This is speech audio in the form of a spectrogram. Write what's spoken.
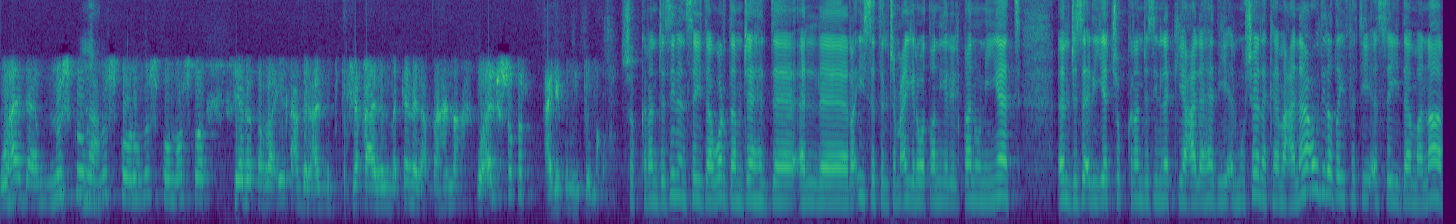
وهذا نشكر نعم. ونشكر ونشكر ونشكر سيادة الرئيس عبد العزيز بوتفليقة على المكان اللي أعطاها لنا وألف شكر عليكم أنتم. شكرا جزيلا سيدة وردة مجاهد رئيسة الجمعية الوطنية للقانونيات الجزائريات. شكرا جزيلا لك على هذه المشاركة معنا. أعود إلى ضيفتي السيدة منار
